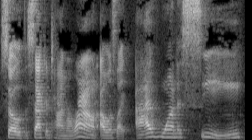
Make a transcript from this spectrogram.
So the second time around, I was like, I want to see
